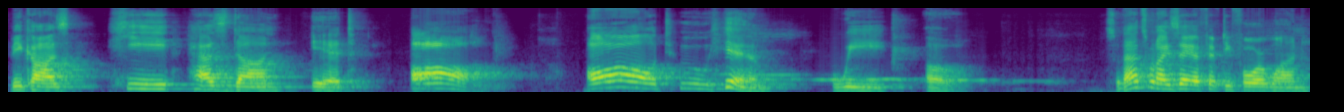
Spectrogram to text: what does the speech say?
Because He has done it all. All to Him we owe. So that's what Isaiah 54 1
